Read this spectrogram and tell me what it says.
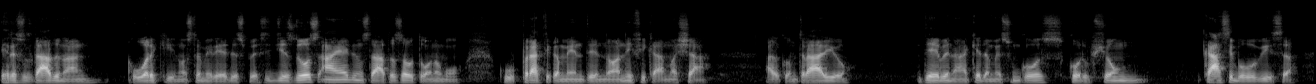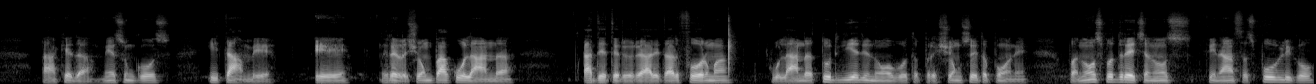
o resultado não agora que nós também depois de 12 anos de um status autônomo que praticamente não fica mais já. Ao contrário, deve na queda mesmo coisa, corrupção quase boa visa, a queda mesmo coisa e também a relação para a Holanda a deteriorar de tal forma que Holanda todo dia de novo a pressão se põe para nós poder nos finanças públicas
